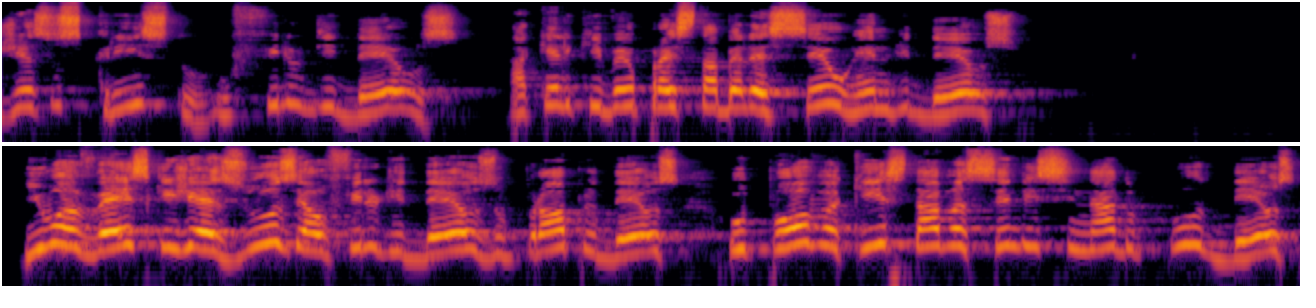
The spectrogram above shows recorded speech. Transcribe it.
Jesus Cristo, o Filho de Deus, aquele que veio para estabelecer o reino de Deus. E uma vez que Jesus é o Filho de Deus, o próprio Deus, o povo aqui estava sendo ensinado por Deus.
